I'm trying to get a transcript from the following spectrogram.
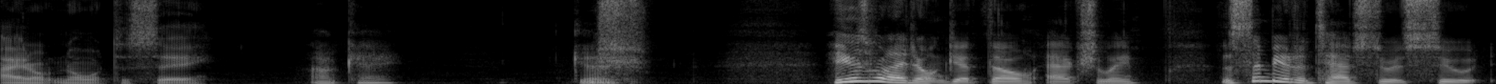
I don't know what to say. Okay. Good. Here's what I don't get though, actually. The symbiote attached to his suit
